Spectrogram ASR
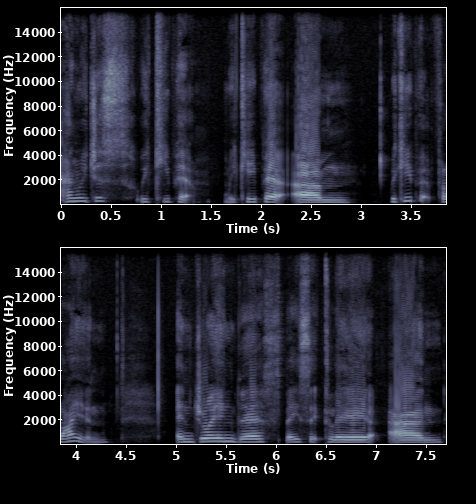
And we just we keep it. We keep it um we keep it flying. Enjoying this basically and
